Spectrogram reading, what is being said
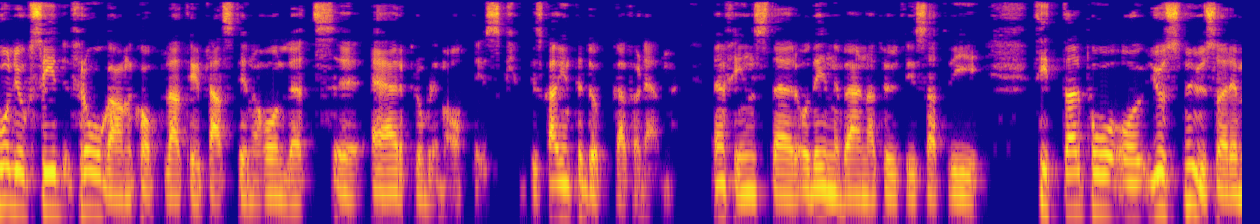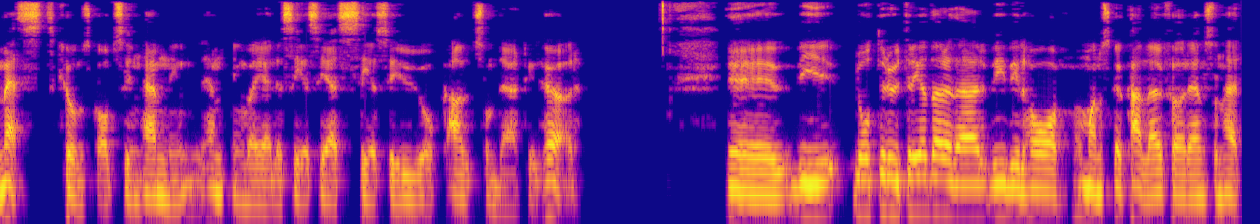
Koldioxidfrågan kopplat till plastinnehållet eh, är problematisk. Vi ska inte ducka för den. Den finns där och det innebär naturligtvis att vi tittar på och just nu så är det mest kunskapsinhämtning vad gäller CCS, CCU och allt som där tillhör. Eh, vi låter utreda det där. Vi vill ha, om man ska kalla det för en sån här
